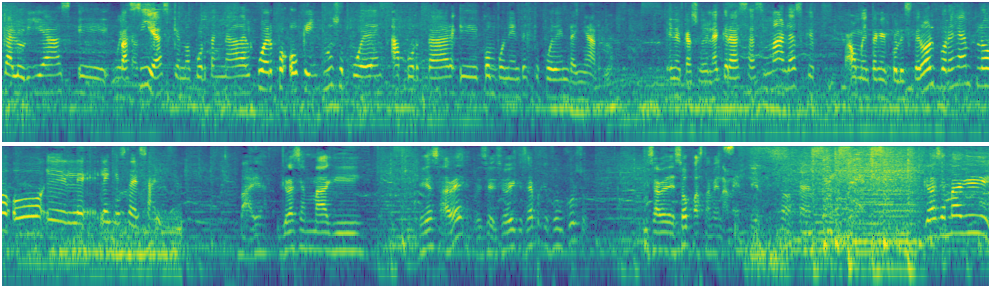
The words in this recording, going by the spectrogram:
calorías eh, vacías que no aportan nada al cuerpo o que incluso pueden aportar eh, componentes que pueden dañarlo. En el caso de las grasas malas que aumentan el colesterol, por ejemplo, o el- la ingesta del sal. Vaya, gracias Maggie. Ella sabe, se, se oye que sabe porque fue un curso. Y sabe de sopas también, a mentir. No. Gracias Maggie.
